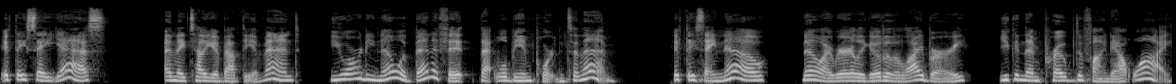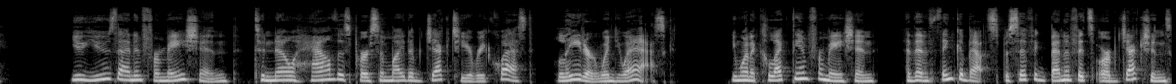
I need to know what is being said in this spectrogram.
If they say yes, and they tell you about the event, you already know a benefit that will be important to them. If they say no, no, I rarely go to the library, you can then probe to find out why. You use that information to know how this person might object to your request later when you ask. You want to collect the information and then think about specific benefits or objections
